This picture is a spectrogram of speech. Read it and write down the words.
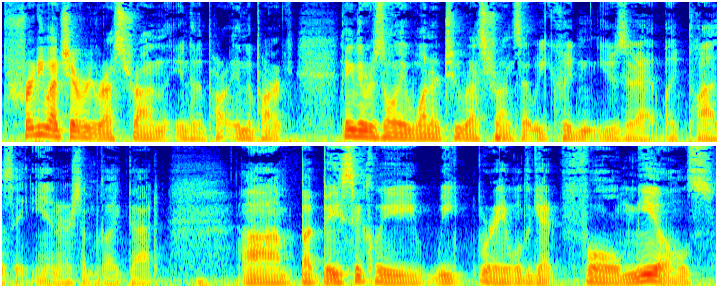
pretty much every restaurant into the par- in the park. I think there was only one or two restaurants that we couldn't use it at, like Plaza Inn or something like that. Um, but basically, we were able to get full meals,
